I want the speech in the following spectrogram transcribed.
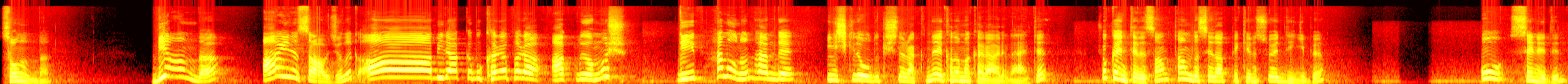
sonunda bir anda aynı savcılık aa bir dakika bu kara para aklıyormuş deyip hem onun hem de ilişkide olduğu kişiler hakkında yakalama kararı verdi. Çok enteresan. Tam da Sedat Peker'in söylediği gibi o senedin,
